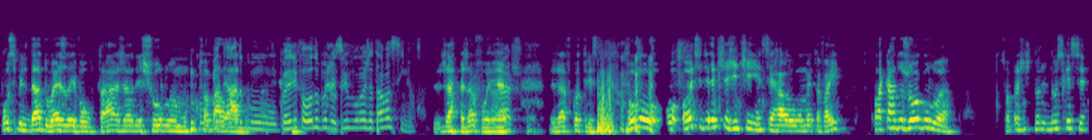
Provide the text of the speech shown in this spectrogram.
Possibilidade do Wesley voltar já deixou o Luan muito Combinado abalado. com quando ele falou do Bruno Silva, o Luan já tava assim, ó. Já, já foi, é. Já ficou triste. Vamos, antes, de, antes de a gente encerrar o momento Havaí, placar do jogo, Luan. Só pra gente não, não esquecer.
